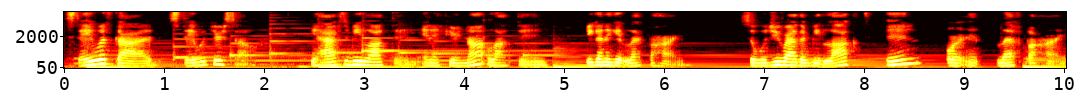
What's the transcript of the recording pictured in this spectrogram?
Stay with God, stay with yourself. You have to be locked in, and if you're not locked in, you're going to get left behind. So, would you rather be locked in or left behind?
